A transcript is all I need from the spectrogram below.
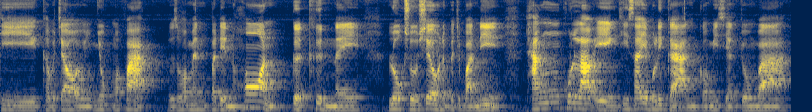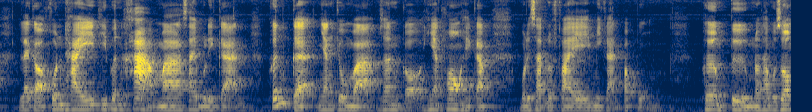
ที่ข้าพเจ้ายกมาฝาก โดยเฉพาะแมันประเด็นห้อนเกิดขึ้นใน โลกโซเชียลในปัจจุบันนี้ ทั้งคนลาวเองที่ใช้บริการก็มีเสียงโจมว่าและก็คนไทยที่เพิ่นข้ามมาใช้บริการ เพิ่นก็ยังโจมว่าเพราะฉะนั้นก็เรียกร้องให้กับบริษัทรถไฟมีการปรับปรุง เพิ่มเติมเนาะท่านผู้ชม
